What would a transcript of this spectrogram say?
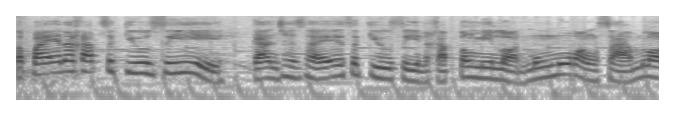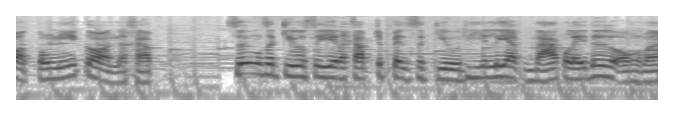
ต่อไปนะครับสกิล C การใช้ใช้สกิล C นะครับ ต้องมีหลอดม่วงๆ3หลอดตรงนี้ก่อนนะครับซึ่งสกิล C นะครับ จะเป็นสกิลที่เรียกดาร์ r ไรเดอร์ออกมา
